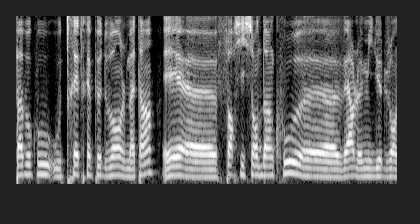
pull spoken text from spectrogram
pas beaucoup ou très très peu de vent le matin et euh, forcissant d'un coup euh, vers le milieu de journée.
